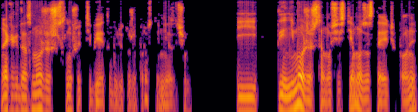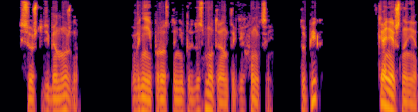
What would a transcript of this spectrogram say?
А когда сможешь, слушать тебе это будет уже просто незачем. И ты не можешь саму систему заставить выполнять все, что тебе нужно. В ней просто не предусмотрено таких функций. Тупик? Конечно, нет.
